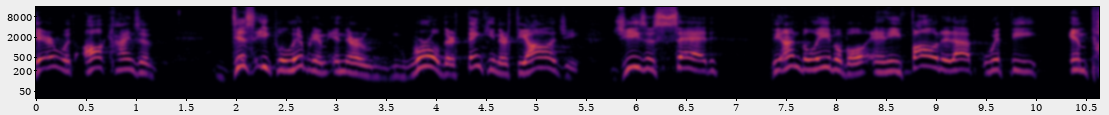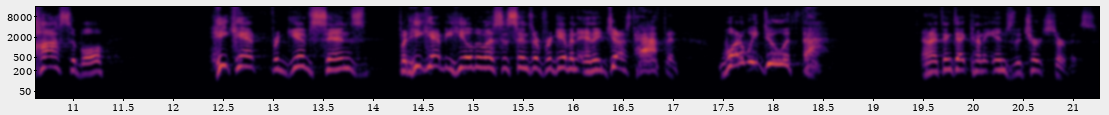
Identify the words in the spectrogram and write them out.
they're with all kinds of disequilibrium in their world, their thinking, their theology. Jesus said the unbelievable, and he followed it up with the impossible. He can't forgive sins but he can't be healed unless his sins are forgiven, and it just happened. What do we do with that? And I think that kind of ends the church service.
